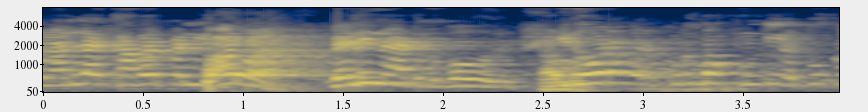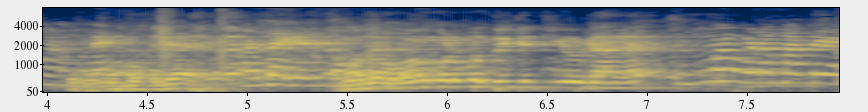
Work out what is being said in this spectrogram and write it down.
நல்லா கவர் பண்ணி வெளிநாட்டுக்கு போகுது. குடும்ப புண்டிய தூக்கணும் நல்லா சும்மா விட மாட்டேன்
